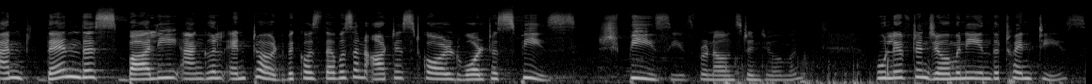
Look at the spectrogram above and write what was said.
And then this Bali angle entered because there was an artist called Walter Spies, Spies, he's pronounced in German, who lived in Germany in the 20s.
